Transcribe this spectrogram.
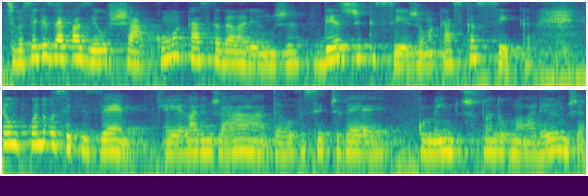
Se você quiser fazer o chá com a casca da laranja, desde que seja uma casca seca. Então, quando você fizer é, laranjada ou você tiver comendo, chupando alguma laranja,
